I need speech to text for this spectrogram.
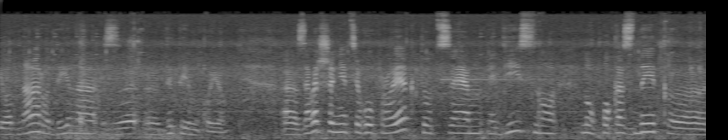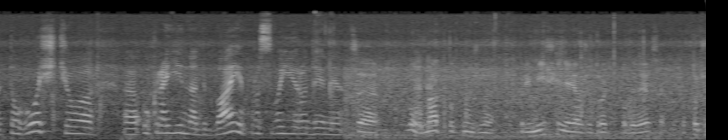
і одна родина з е, дитинкою. Е, Завершення цього проекту це дійсно ну, показник того, що Україна дбає про свої родини. Це ну, надпотужне приміщення, я вже трохи подивився. Хочу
